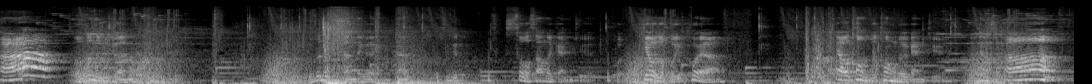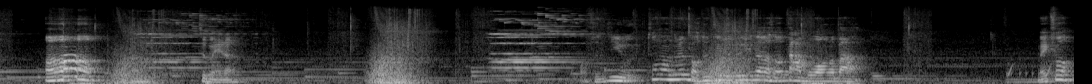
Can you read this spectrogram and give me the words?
啊！我真的不喜欢，我真的不喜欢那个，你看这个受伤的感觉，给我的回馈啊，要痛不痛的感觉，好像是啊。啊，就没了。保存记录，通常这边保存记录就遇到什么大魔王了吧？没错，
